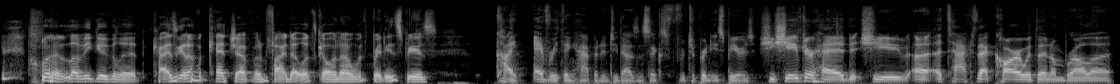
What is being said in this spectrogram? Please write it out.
Let me Google it. Kai's gonna catch up and find out what's going on with Britney Spears. Kai, everything happened in 2006 for, to Britney Spears. She shaved her head. She uh, attacked that car with an umbrella.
